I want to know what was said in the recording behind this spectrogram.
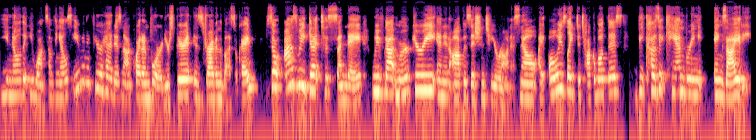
You know that you want something else, even if your head is not quite on board. Your spirit is driving the bus, okay? So, as we get to Sunday, we've got Mercury in an opposition to Uranus. Now, I always like to talk about this because it can bring anxiety.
